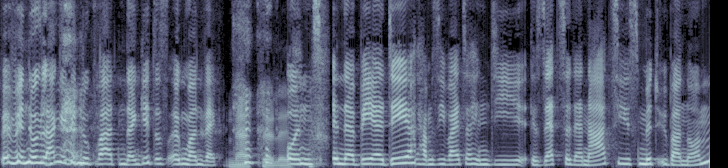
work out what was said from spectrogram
Wenn wir nur lange genug warten, dann geht es irgendwann weg. Natürlich. Und in der BRD haben sie weiterhin die Gesetze der Nazis mit übernommen,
